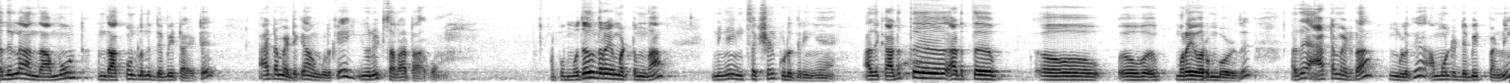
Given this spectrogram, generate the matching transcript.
அதில் அந்த அமௌண்ட் அந்த அக்கௌண்ட்லேருந்து டெபிட் ஆகிட்டு ஆட்டோமேட்டிக்காக உங்களுக்கு யூனிட்ஸ் அலாட் ஆகும். அப்போ முதல் தடவை மட்டும்தான் நீங்கள் இன்ஸ்ட்ரக்ஷன் கொடுக்குறீங்க. அதுக்கு அடுத்து அடுத்த முறை வரும்பொழுது அது ஆட்டோமேட்டடாக உங்களுக்கு அமௌண்ட்டை டெபிட் பண்ணி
